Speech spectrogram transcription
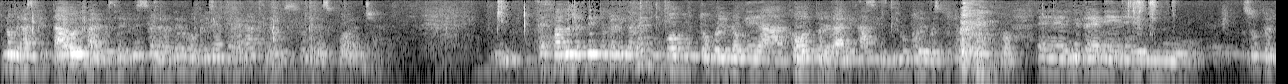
Non me l'aspettavo di fare questa riflessione, davvero complimenti ai ragazzi, alle persone della scuola, eccetera è stato già detto praticamente un po' tutto quello che ha colto le varie fasi di sviluppo di questo progetto. Eh, mi preme eh, sottolineare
